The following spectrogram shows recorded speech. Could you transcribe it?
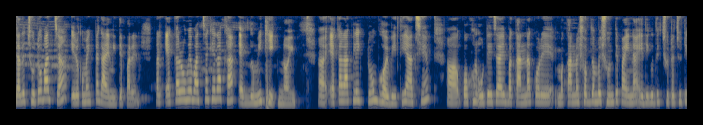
যাদের ছোট বাচ্চা, এরকম একটা গাড়ি নিতে পারেন। কারণ একা রুমে বাচ্চাকে রাখা একদমই ঠিক নয়। একা রাখলে একটু ভয়ভীতি আছে। কখন উঠে যায় বা কান্না করে বা কান্নার শব্দ আমরা শুনতে পাই না, এদিক ওদিক ছুটাছুটি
